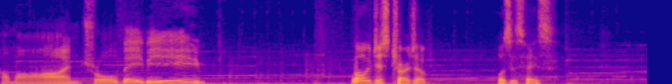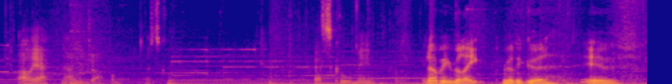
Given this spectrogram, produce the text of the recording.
Come on, troll baby. Well, we just charge up. What's his face? Oh yeah, now you drop them. That's cool. That's cool, man. You know, it'd be really, really good if,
